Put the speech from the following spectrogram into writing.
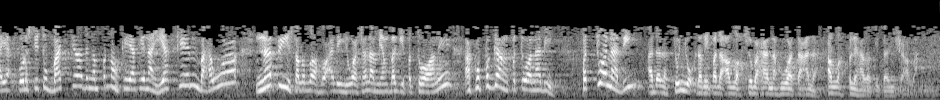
ayat kursi itu baca dengan penuh keyakinan. Yakin bahawa Nabi SAW yang bagi petua ni. Aku pegang petua Nabi. Petua Nabi adalah tunjuk daripada Allah Taala. Allah pelihara kita insyaAllah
